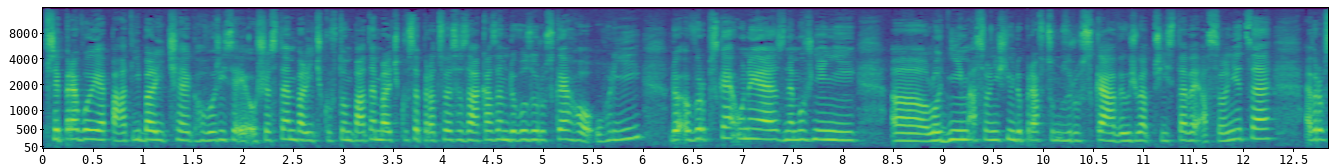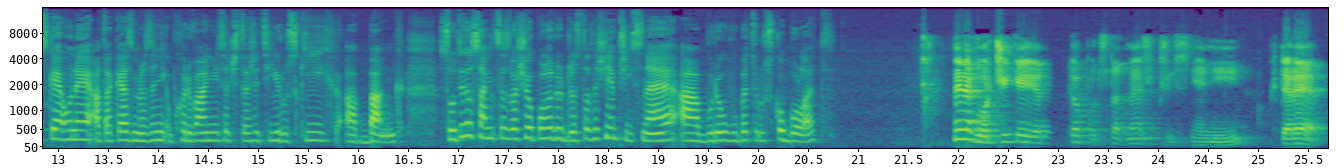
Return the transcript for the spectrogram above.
připravuje pátý balíček, hovoří se i o šestém balíčku. V tom pátém balíčku se pracuje se zákazem dovozu ruského uhlí do Evropské unie, znemožnění uh, lodním a silničním dopravcům z Ruska využívat přístavy a silnice Evropské unie a také zmrazení obchodování se čtveřicí ruských uh, bank. Jsou tyto sankce z vašeho pohledu dostatečně přísné a budou vůbec Rusko bolet? Ne, tak určitě je to podstatné zpřísnění které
